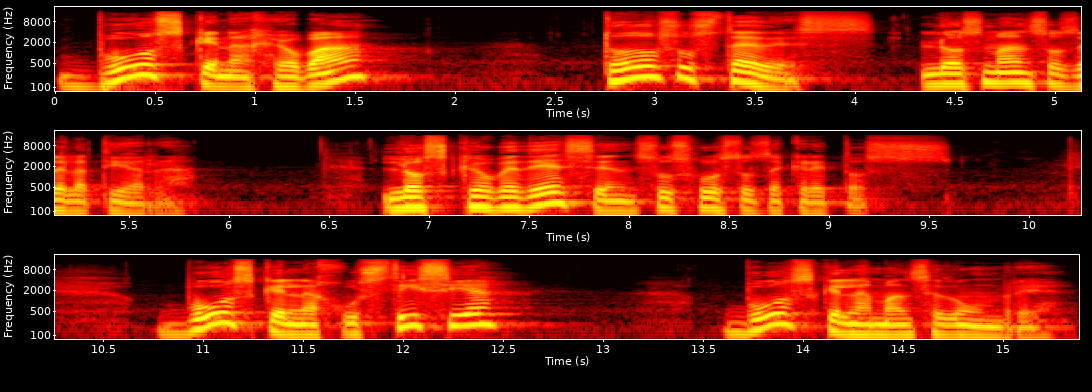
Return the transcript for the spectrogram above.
busquen a Jehová todos ustedes los mansos de la tierra, los que obedecen sus justos decretos. Busquen la justicia, busquen la mansedumbre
